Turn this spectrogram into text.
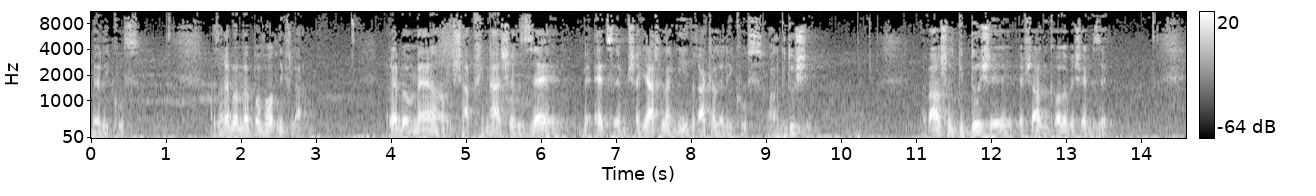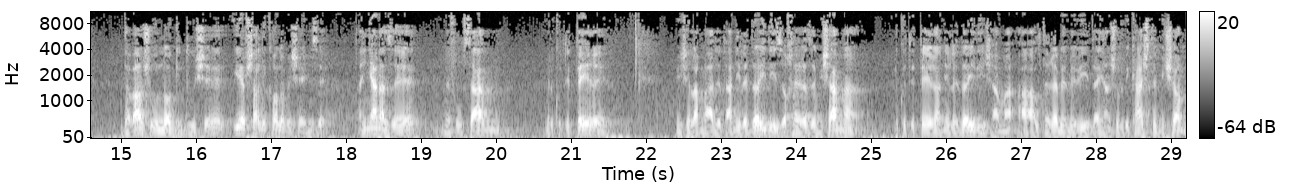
בליכוס? אז הרב אומר פה וורד נפלא. הרב אומר שהבחינה של זה בעצם שייך להגיד רק על הליכוס או על קדושה. דבר של קדושה אפשר לקרוא לו בשם זה. דבר שהוא לא קדושה אי אפשר לקרוא לו בשם זה. העניין הזה מפורסם מלקוטי תרא, מי שלמד את אני לדוידי זוכר את זה משם, לקוטי תרא אני לדוידי, שם האלתרבה מביא את העניין של ביקשתם משום,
